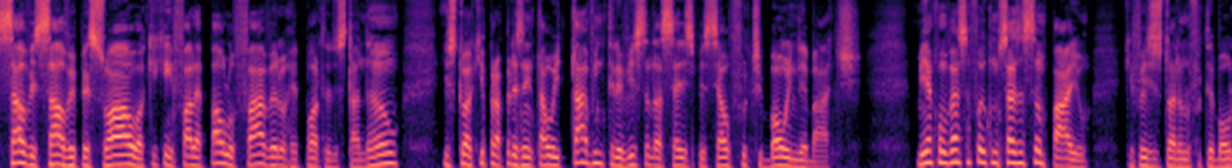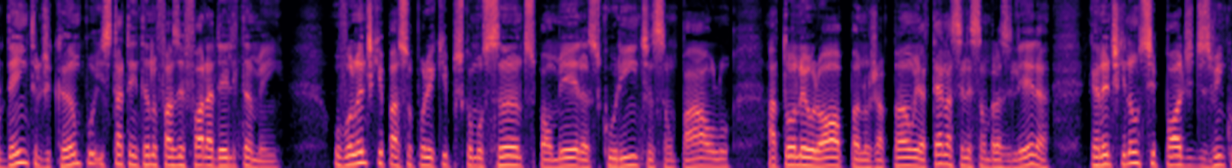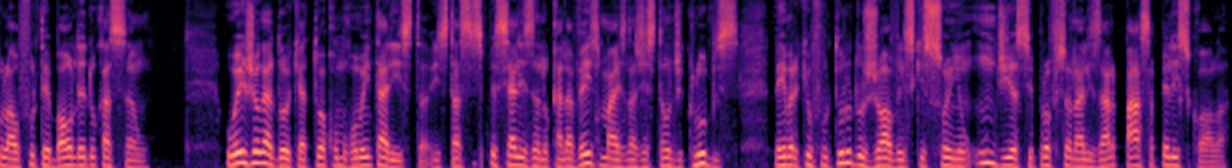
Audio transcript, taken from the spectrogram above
Salve, salve pessoal! Aqui quem fala é Paulo Fávero, repórter do Estadão. Estou aqui para apresentar a oitava entrevista da série especial Futebol em Debate. Minha conversa foi com César Sampaio, que fez história no futebol dentro de campo e está tentando fazer fora dele também. O volante que passou por equipes como Santos, Palmeiras, Corinthians, São Paulo, atuou na Europa, no Japão e até na seleção brasileira, garante que não se pode desvincular o futebol da educação. O ex-jogador que atua como comentarista e está se especializando cada vez mais na gestão de clubes lembra que o futuro dos jovens que sonham um dia se profissionalizar passa pela escola.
